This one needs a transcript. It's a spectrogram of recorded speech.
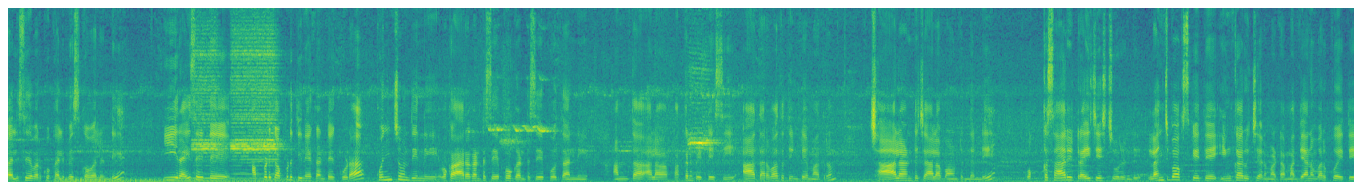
కలిసే వరకు కలిపేసుకోవాలండి. ఈ రైస్ అయితే అప్పటికప్పుడు తినే కంటే కూడా కొంచెం దీన్ని ఒక అరగంట సేపో గంట సేపో దాన్ని అంతా అలా పక్కన పెట్టేసి ఆ తర్వాత తింటే మాత్రం చాలా అంటే చాలా బాగుంటుందండి. ఒక్కసారి ట్రై చేసి చూడండి. లంచ్ బాక్స్కి అయితే ఇంకా రుచి అనమాట మధ్యాహ్నం వరకు అయితే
